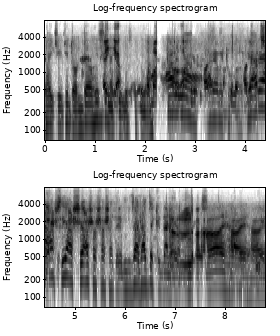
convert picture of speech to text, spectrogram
ভাই কি কি ডট দেওয়া হয়েছে নাকি আরে না আরে আমি আরে আসছি আসছে আসার সাথে যা রাজ্যকে গাড়ি হায় হায় হায়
